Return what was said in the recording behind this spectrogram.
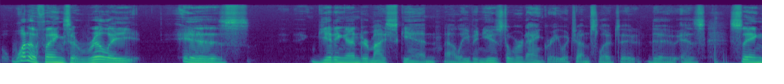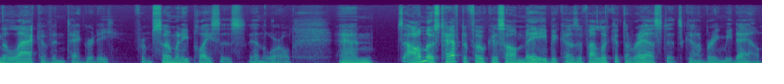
one of the things that really is getting under my skin, I'll even use the word angry, which I'm slow to do, is seeing the lack of integrity from so many places in the world. And I almost have to focus on me because if I look at the rest, it's going to bring me down.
